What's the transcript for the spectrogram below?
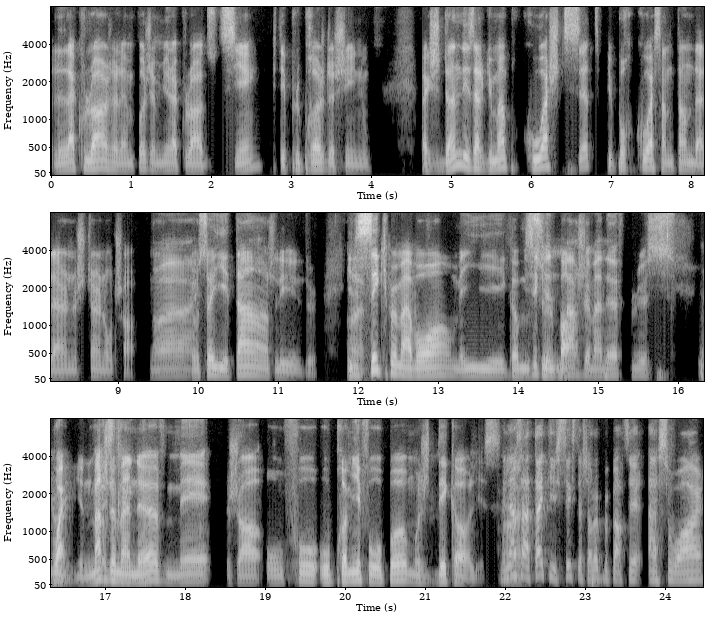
La couleur, je l'aime pas. J'aime mieux la couleur du tien. Puis tu es plus proche de chez nous. Fait que je donne des arguments pourquoi je te cite, puis pourquoi ça me tente d'aller en acheter un autre char. Ouais. Comme ça, il étanche les deux. Il Ouais. sait qu'il peut m'avoir, mais il est comme Il sait sur y a le une bord. marge de manœuvre plus. Ouais, il y a une marge de manœuvre, mais genre, au, faux, au premier faux pas, moi, je décalisse. Mais dans Ouais. sa tête, il sait que ce char-là peut partir à soir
